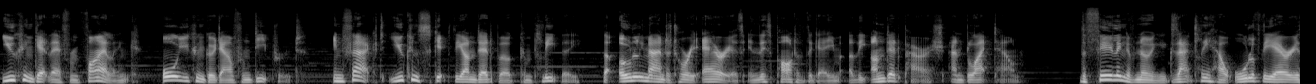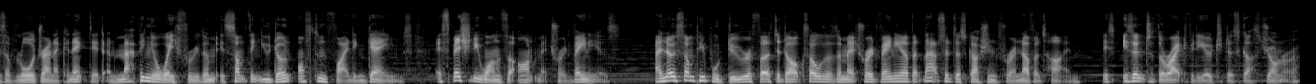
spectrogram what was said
You can get there from Firelink, or you can go down from Darkroot. In fact, you can skip the Undeadburg completely. The only mandatory areas in this part of the game are the Undead Parish and Blighttown. The feeling of knowing exactly how all of the areas of Lordran are connected and mapping your way through them is something you don't often find in games, especially ones that aren't Metroidvanias. I know some people do refer to Dark Souls as a Metroidvania, but that's a discussion for another time. This isn't the right video to discuss genre.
